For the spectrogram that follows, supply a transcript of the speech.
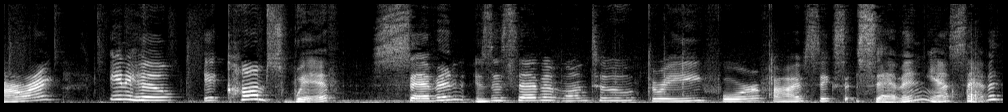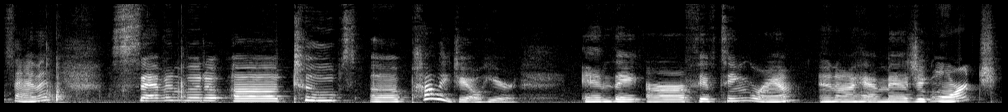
All right? Anywho, it comes with seven. Is it seven? One, two, three, four, five, six, seven. Yes, seven, seven. Seven little uh, tubes of polygel here. And they are 15 gram. And I have Magic Orange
